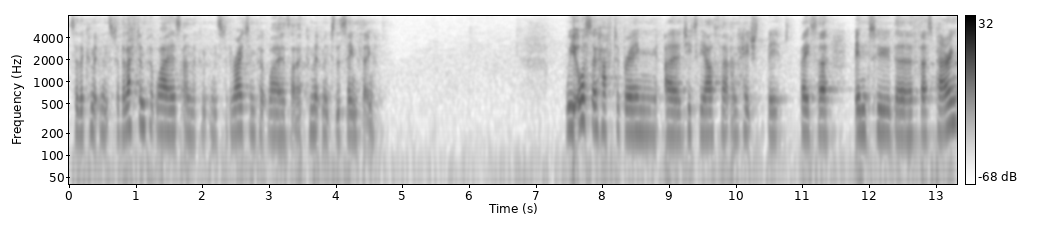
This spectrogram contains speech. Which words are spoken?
So the commitments to the left input wires and the commitments to the right input wires are a commitment to the same thing. We also have to bring uh, G to the alpha and H to the beta into the first pairing,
